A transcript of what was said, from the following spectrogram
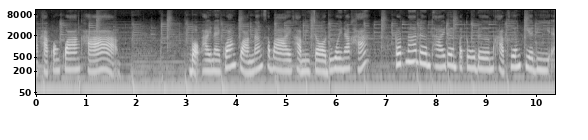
นะคะกว้างๆค่ะ เบาะภายในกว้างขวางนั่งสบายค่ะมีจอด้วยนะคะ รถหน้าเดิมท้ายเดิมประตูเดิมค่ะ เครื่องเกียร์ดีแอ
